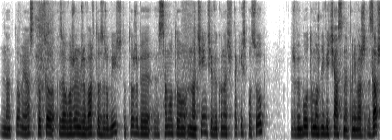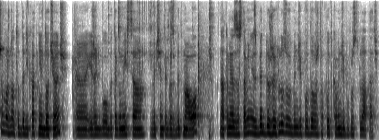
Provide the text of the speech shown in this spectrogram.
Natomiast to, co zauważyłem, że warto zrobić, to to, żeby samo to nacięcie wykonać w taki sposób, żeby było to możliwie ciasne, ponieważ zawsze można to delikatnie dociąć, e, jeżeli byłoby tego miejsca wyciętego zbyt mało. Natomiast zostawienie zbyt dużych luzów będzie powodowało, że ta płytka będzie po prostu latać.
